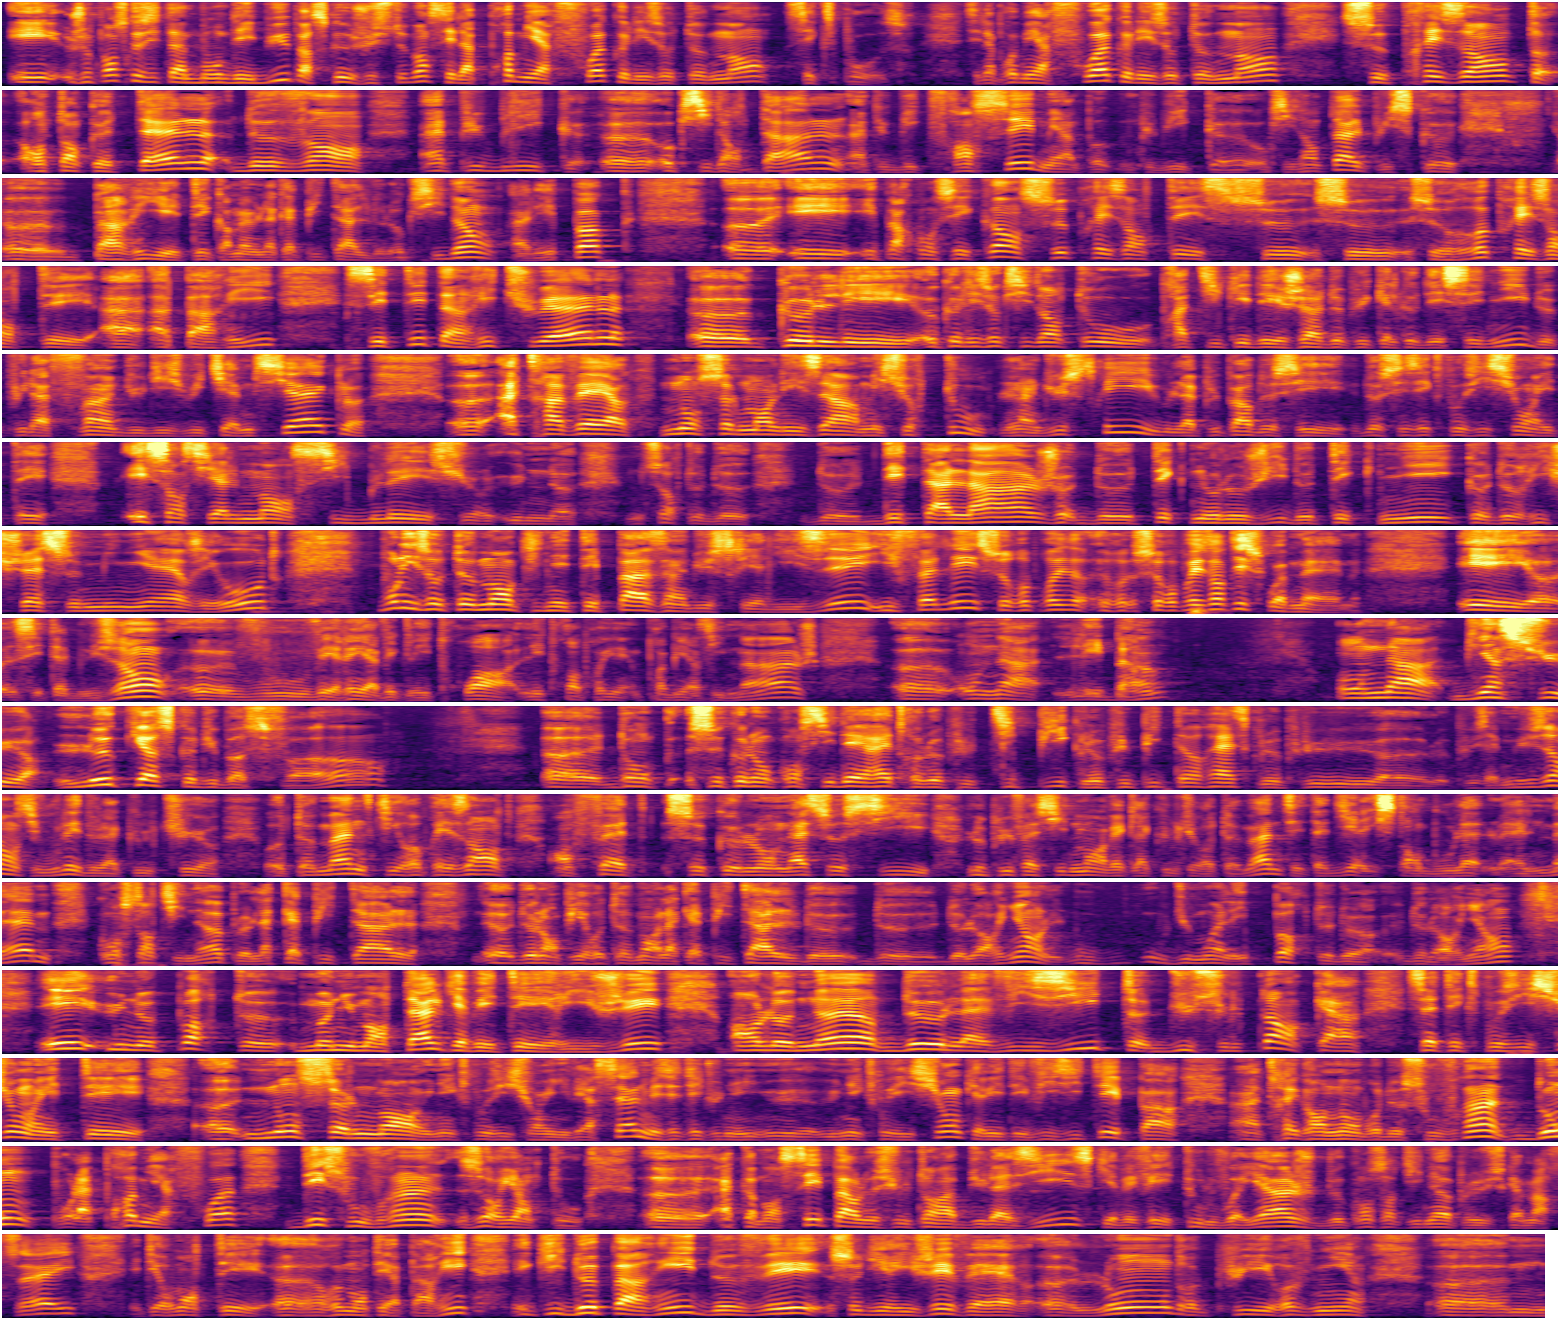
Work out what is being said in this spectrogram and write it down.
Et je pense que c'est un bon début parce que justement, c'est la première fois que les Ottomans s'exposent. C'est la première fois que les Ottomans se présentent en tant que tels devant un public euh, occidental, un public français, mais un public euh, occidental, puisque euh, Paris était quand même la capitale de l'Occident à l'époque, et, par conséquent, se présenter, se, représenter à, Paris, c'était un rituel que les, que les Occidentaux pratiquaient déjà depuis quelques décennies, depuis la fin du XVIIIe siècle, à travers non seulement les arts, mais surtout l'industrie. La plupart de ces, de ces expositions étaient essentiellement ciblées sur une, une sorte de, d'étalage de, technologies, de techniques, de richesses minières et autres. Pour les Ottomans qui n'étaient pas industrialisés, il fallait se, représenter soi-même. Et euh, c'est amusant, euh, vous verrez avec les trois, premières images, euh, on a les bains, on a bien sûr le kiosque du Bosphore, euh, donc, ce que l'on considère être le plus typique, le plus pittoresque, le plus, euh, le plus amusant, si vous voulez, de la culture ottomane, ce qui représente en fait ce que l'on associe le plus facilement avec la culture ottomane, c'est-à-dire Istanbul elle-même, Constantinople, la capitale euh, de l'Empire ottoman, la capitale de, de, l'Orient, ou, du moins les portes de, de l'Orient, et une porte monumentale qui avait été érigée en l'honneur de la visite du sultan, car cette exposition était non seulement une exposition universelle, mais c'était une, exposition qui avait été visitée par un très grand nombre de souverains, dont pour la première fois des souverains orientaux, euh, à commencer par le sultan Abdulaziz, qui avait fait tout le voyage de Constantinople jusqu'à Marseille, était remonté, euh, remonté à Paris, et qui de Paris devait se diriger vers euh, Londres, puis revenir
